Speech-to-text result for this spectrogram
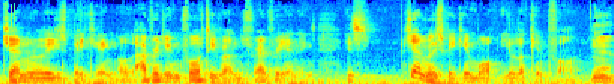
generally speaking, or averaging 40 runs for every innings is generally speaking what you're looking for. Yeah,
